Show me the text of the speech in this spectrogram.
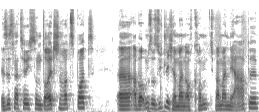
es ist natürlich so ein deutschen Hotspot, äh, aber umso südlicher man auch kommt, ich war mal in Neapel,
